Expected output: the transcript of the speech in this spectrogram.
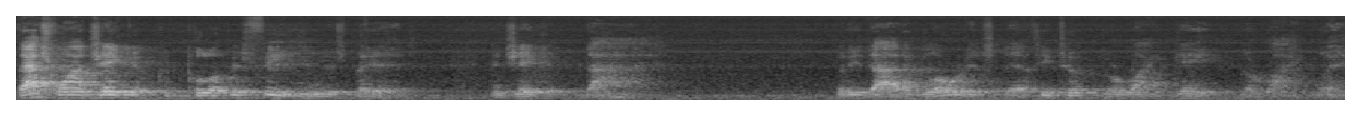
That's why Jacob could pull up his feet in his bed. And Jacob died. But he died a glorious death. He took the right gate, the right way.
